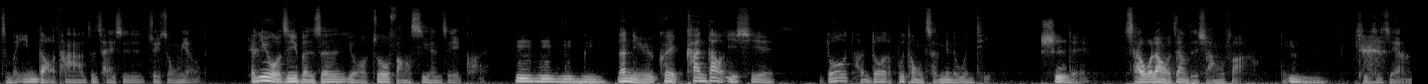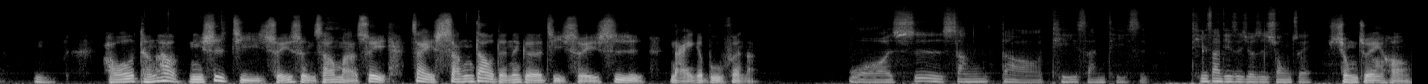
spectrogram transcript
怎么引导他，这才是最重要的。因为我自己本身有做访视员这一块，嗯嗯嗯嗯，那你可以看到一些很多很多不同层面的问题，是。对，才会让我这样子想法，嗯，就是这样，嗯，好哦，腾浩，你是脊髓损伤嘛？所以在伤到的那个脊髓是哪一个部分呢、啊？我是伤到 T 三 T 四，T 三 T 四就是胸椎，胸椎哈。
